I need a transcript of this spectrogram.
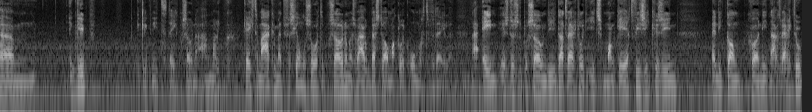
Um, ik liep, ik liep niet tegen personen aan, maar ik kreeg te maken met verschillende soorten personen, maar ze waren best wel makkelijk onder te verdelen. Nou, één is dus de persoon die daadwerkelijk iets mankeert, fysiek gezien, en die kan gewoon niet naar het werk toe.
